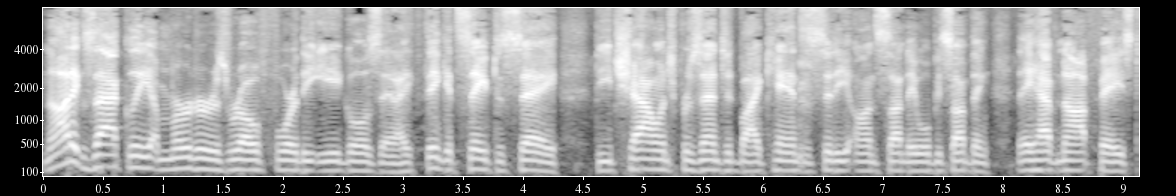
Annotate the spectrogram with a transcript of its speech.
not exactly a murderer's row for the Eagles. And I think it's safe to say the challenge presented by Kansas City on Sunday will be something they have not faced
